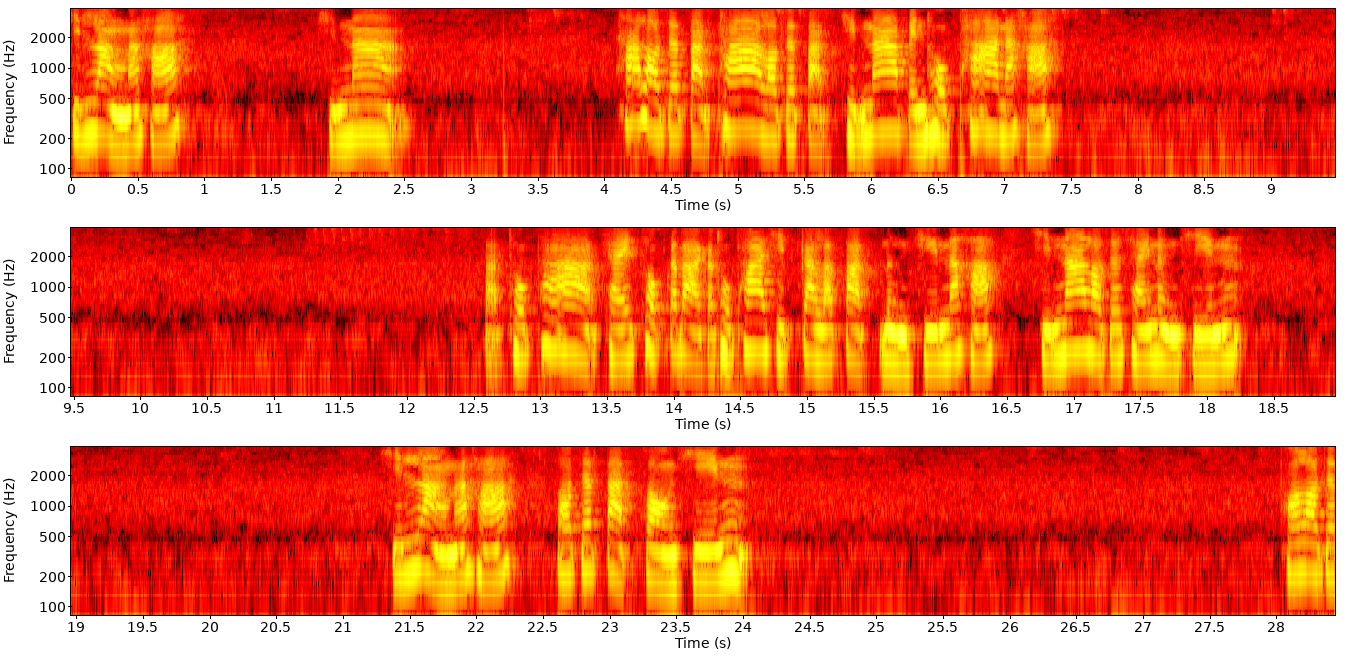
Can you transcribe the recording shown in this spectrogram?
ชิ้นหลังนะคะ ชิ้นหน้า ถ้าเราจะตัดผ้าเราจะตัดชิ้นหน้าเป็นทบผ้านะคะ ตัดทบผ้าใช้ทบกระดาษกับทบผ้าชิดกันแล้วตัดหนึ่งชิ้นนะคะ ชิ้นหน้าเราจะใช้หนึ่งชิ้น ชิ้นหลังนะคะ เราจะตัดสองชิ้น เพ ราะเราจะ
